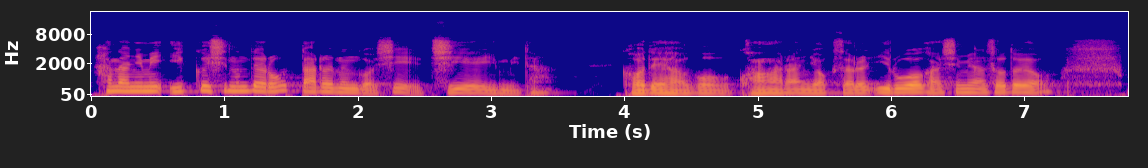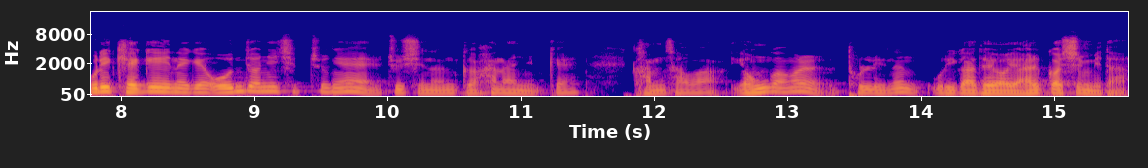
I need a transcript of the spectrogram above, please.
하나님이 이끄시는 대로 따르는 것이 지혜입니다. 거대하고 광활한 역사를 이루어 가시면서도요, 우리 개개인에게 온전히 집중해 주시는 그 하나님께 감사와 영광을 돌리는 우리가 되어야 할 것입니다.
